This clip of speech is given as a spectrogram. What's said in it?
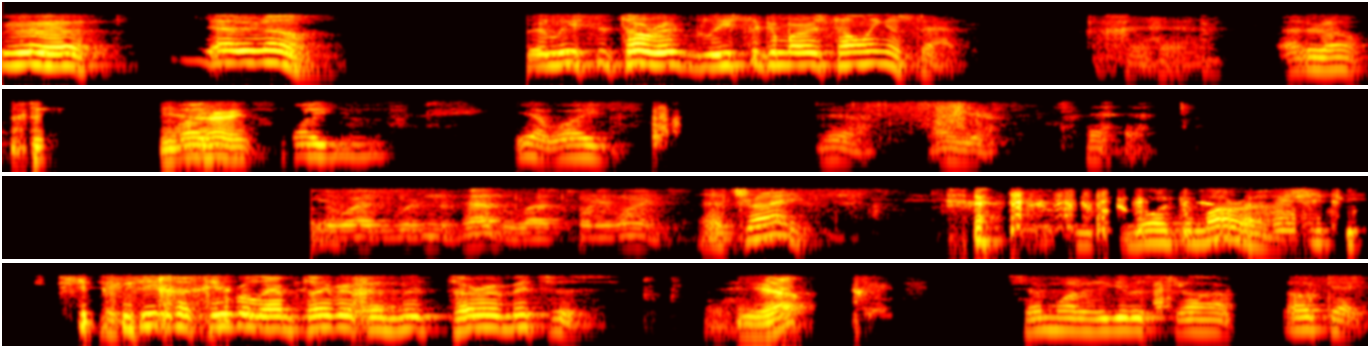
Uh, I don't know. At least the Torah, at least the Gemara is telling us that. I don't know. Yeah, Why, all right. why, yeah, why, yeah, oh yeah. Otherwise, we wouldn't have had the last twenty lines. That's right. More Gemara. Mesicha Chibur Lehem Torah mitzvahs. yeah. Shem wanted to give us schar. Okay.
